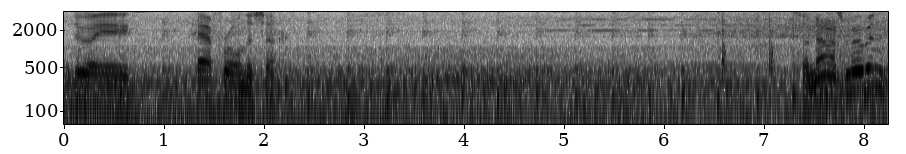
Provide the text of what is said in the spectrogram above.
we'll do a half roll in the center. So now it's moving.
